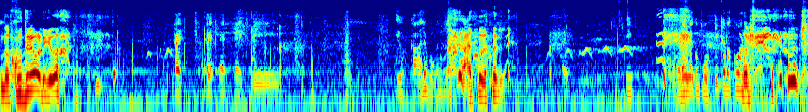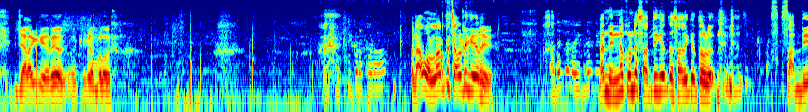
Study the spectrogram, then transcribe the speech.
എന്താ കുതിര പഠിക്കുന്ന കാൽ പോകുന്നില്ല. ജലം കേറിയോ? ഒക്കെ കമ്പളോ ഞാൻ ഉള്ളടത്ത് ചവിട്ടി കേറി. ഞാൻ നിന്നെ കൊണ്ട് സദ്യ സാധിക്കത്തോളൂ സദ്യ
